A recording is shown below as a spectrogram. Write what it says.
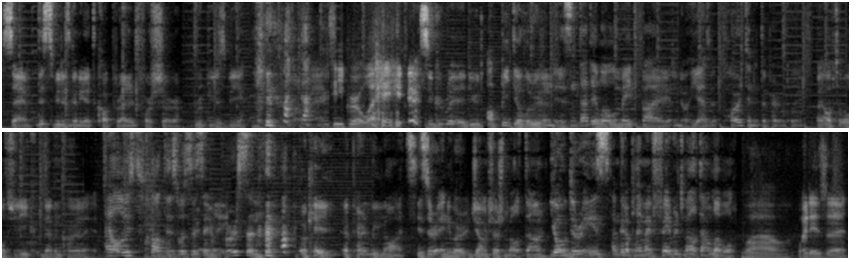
Same. This video is gonna get copyrighted for sure. Rip USB. Secret way. Secret way, dude. Upbeat Illusion. Isn't that a level made by, you know, he has a part in it apparently. By Optiwolf GD, Devin Coyle. I always thought this was the same person. okay, apparently not. Is there anywhere Geometry Meltdown? Yo, there is. I'm gonna play my favorite Meltdown level. wow. What is it?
